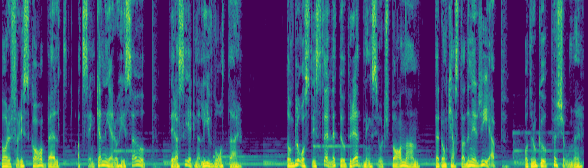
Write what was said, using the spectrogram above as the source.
var det för riskabelt att sänka ner och hissa upp deras egna livbåtar. De blåste istället upp räddningsrutschbanan där de kastade ner rep och drog upp personer.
